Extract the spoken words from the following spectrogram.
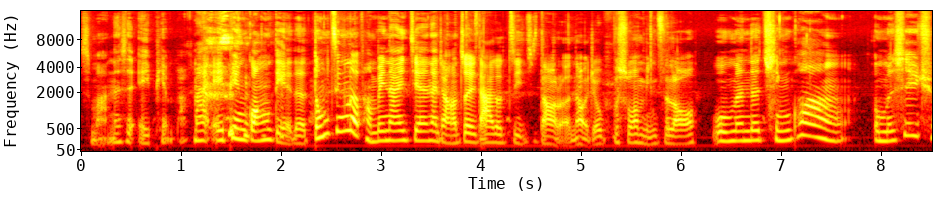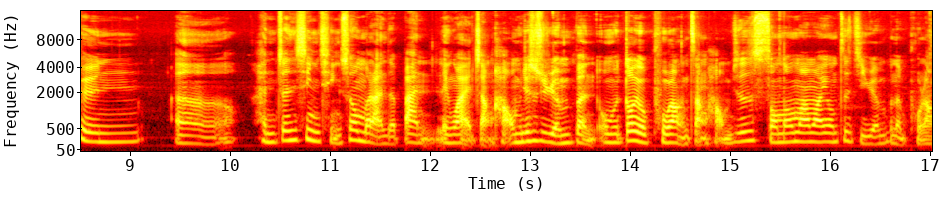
什么？那是 A 片吧？卖 A 片光碟的东京乐旁边那一间。那讲到这里，大家都自己知道了，那我就不说名字喽。我们的情况，我们是一群呃。很真性情，所以我们懒得办另外账号。我们就是原本我们都有普朗账号，我们就是怂东妈妈用自己原本的普朗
